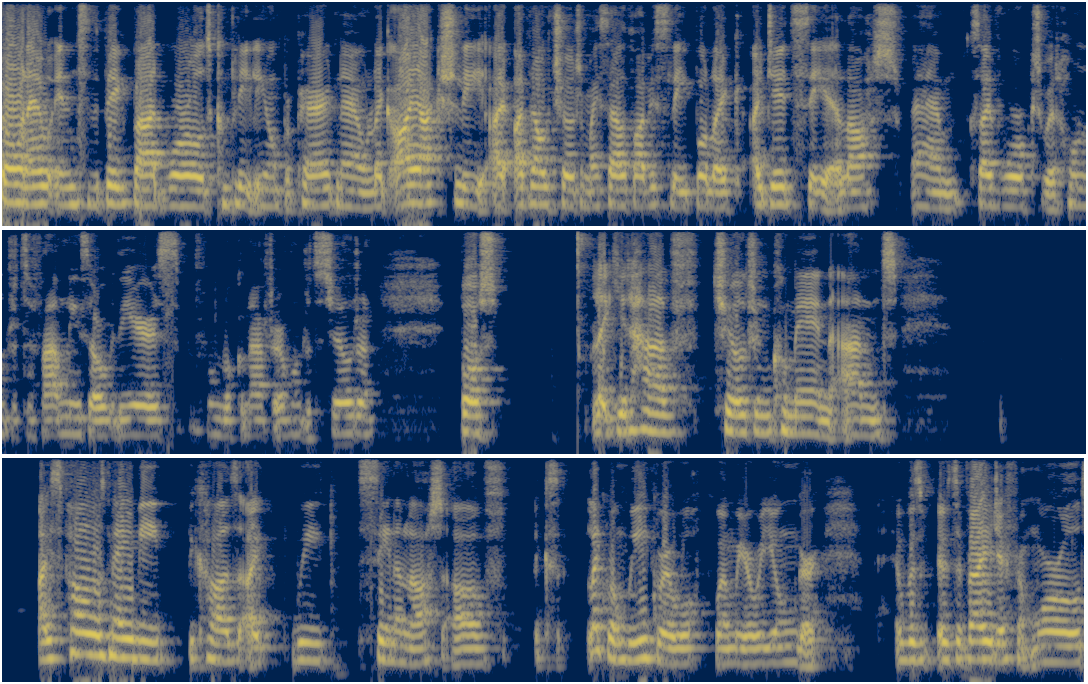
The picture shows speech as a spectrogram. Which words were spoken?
going out into the big bad world completely unprepared now. Like I actually, I, I've no children myself, obviously, but like I did see it a lot because um, I've worked with hundreds of families over the years from looking after hundreds of children. But like you'd have children come in and I suppose maybe because I we seen a lot of like when we grew up when we were younger, it was it was a very different world.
